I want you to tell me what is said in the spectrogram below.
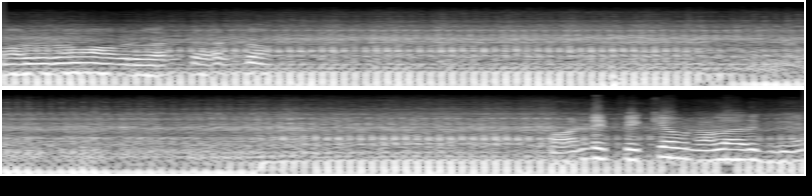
மொழமாக ஒரு வரட்டும் வரட்டும். வண்டி பிக்கப் நல்லா இருக்குங்க.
